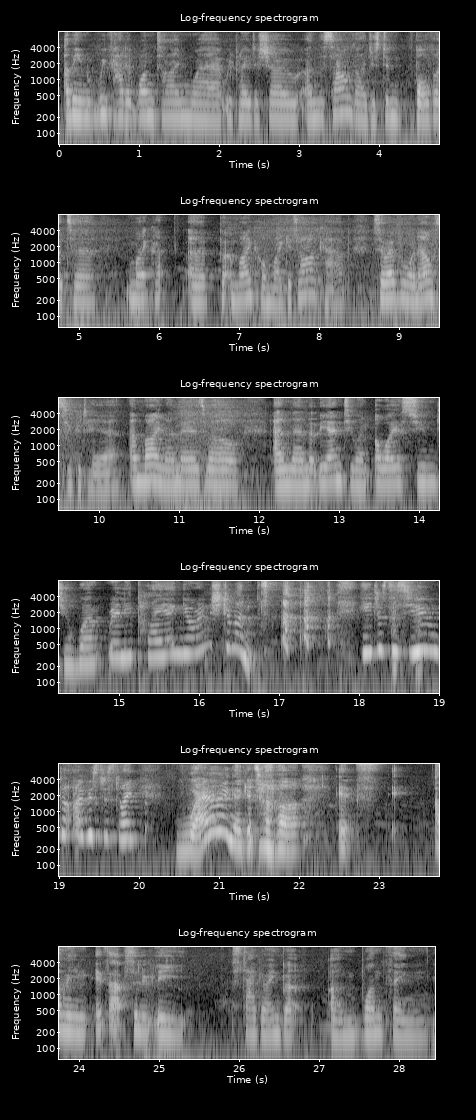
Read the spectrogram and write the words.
I mean, we've had it one time where we played a show and the sound guy just didn't bother to mic, uh, put a mic on my guitar cab, so everyone else you could hear, and mine I may as well. And then at the end he went, "Oh, I assumed you weren't really playing your instrument." he just assumed I was just like wearing a guitar. It's, I mean, it's absolutely staggering. But um, one thing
